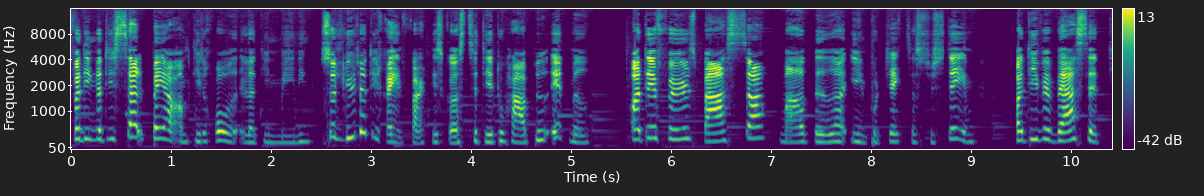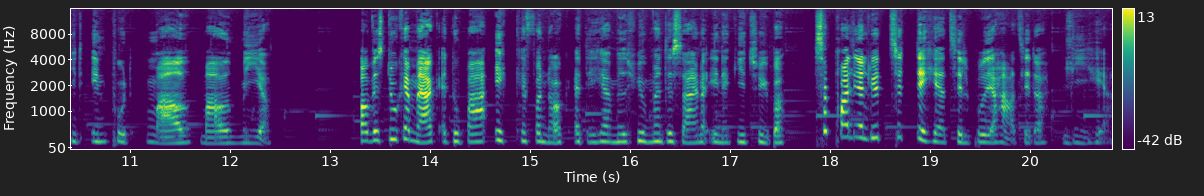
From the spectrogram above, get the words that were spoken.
Fordi når de selv beder om dit råd eller din mening, så lytter de rent faktisk også til det, du har bydet ind med. Og det føles bare så meget bedre i en projektors system, og de vil værdsætte dit input meget, meget mere. Og hvis du kan mærke, at du bare ikke kan få nok af det her med human design og energityper, så prøv lige at lytte til det her tilbud, jeg har til dig lige her.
